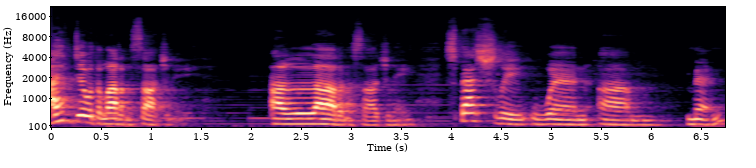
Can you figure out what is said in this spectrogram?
I have to deal with a lot of misogyny, a lot of misogyny, especially when um, men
